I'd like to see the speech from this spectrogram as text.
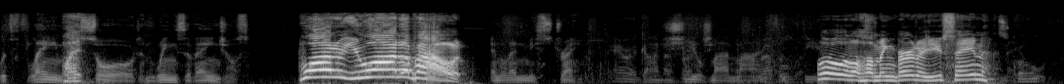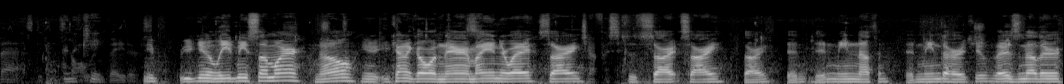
with flame What? and sword and wings of angels, What are you on about? and lend me strength. Shield my mind from fear. Hello, little hummingbird. Are you sane? And hold fast against all invaders. You you gonna lead me somewhere? No, you you kind of going there. Am I in your way? Sorry. S- Sorry, sorry, sorry. Didn't didn't mean nothing. Didn't mean to hurt you. There's another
